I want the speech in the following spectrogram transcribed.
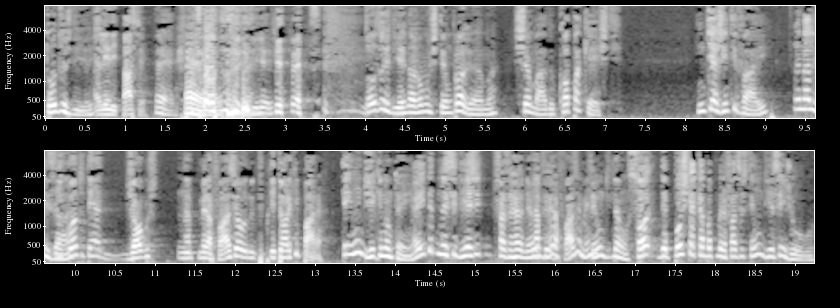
todos os dias, É linha de passe? é, É. todos os dias, todos os dias nós vamos ter um programa chamado CopaCast, em que a gente vai analisar. Enquanto tenha jogos na primeira fase, ou, porque tem hora que para. Tem um dia que não tem. Aí nesse dia a gente faz uma reunião. Na e vê- primeira fase mesmo? Tem um, não, só depois que acaba a primeira fase você tem um dia sem jogo.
